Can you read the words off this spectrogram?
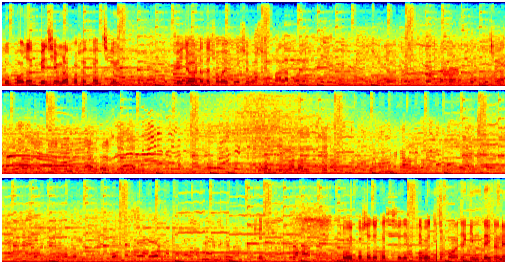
তো প্রসাদ পেয়েছি আমরা, প্রসাদ খাচ্ছিলাম। এই জায়গাটাতে সবাই বসে বসে মালা পরে। পিছন জায়গাটাতে বসে আছে। সবাই প্রসাদও খাচ্ছে দেখতে পাচ্ছি। পাওয়া যায় কিন্তু এখানে।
